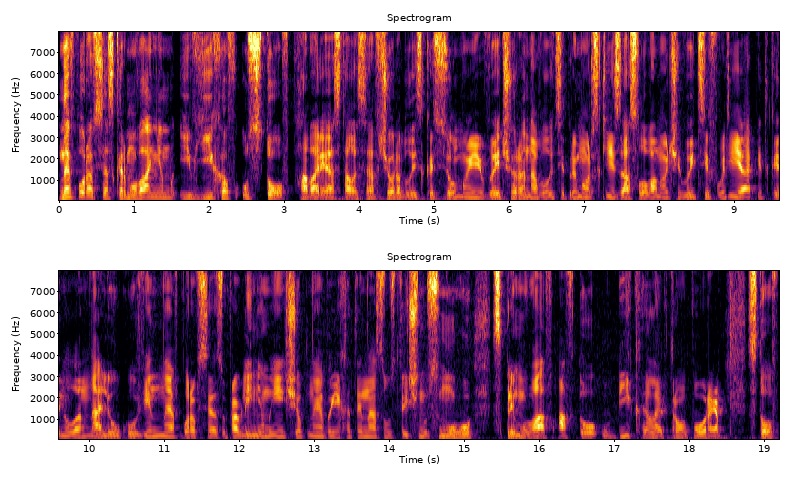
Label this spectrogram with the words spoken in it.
Не впорався з кермуванням і в'їхав у стовп. Аварія сталася вчора близько сьомої вечора на вулиці Приморській. За словами очевидців, водія підкинула на люку. Він не впорався з управлінням і, щоб не виїхати на зустрічну смугу, спрямував авто у бік електроопори. Стовп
